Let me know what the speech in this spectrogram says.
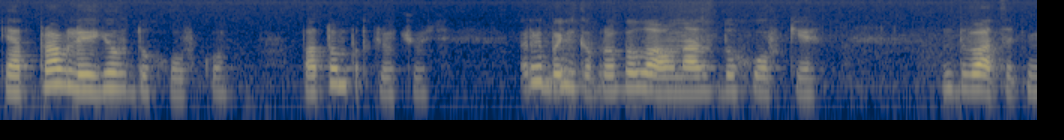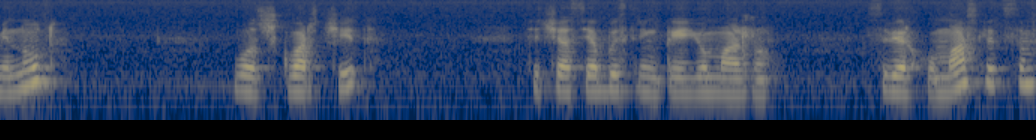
и отправлю ее в духовку. Потом подключусь. Рыбонька пробыла у нас в духовке 20 минут. Вот шкварчит. Сейчас я быстренько ее мажу сверху маслицем.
